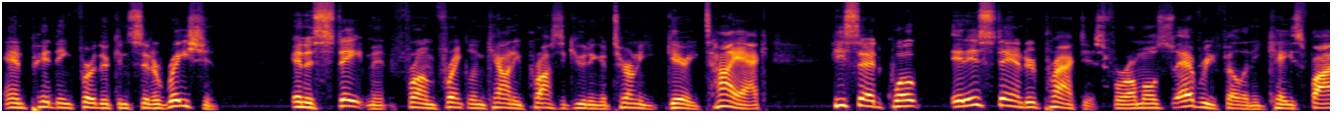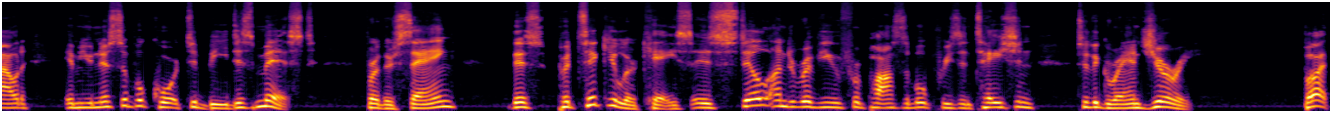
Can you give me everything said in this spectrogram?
and pending further consideration. In a statement from Franklin County prosecuting attorney Gary Tyack, he said, quote, it is standard practice for almost every felony case filed in municipal court to be dismissed. Further saying, this particular case is still under review for possible presentation to the grand jury. But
